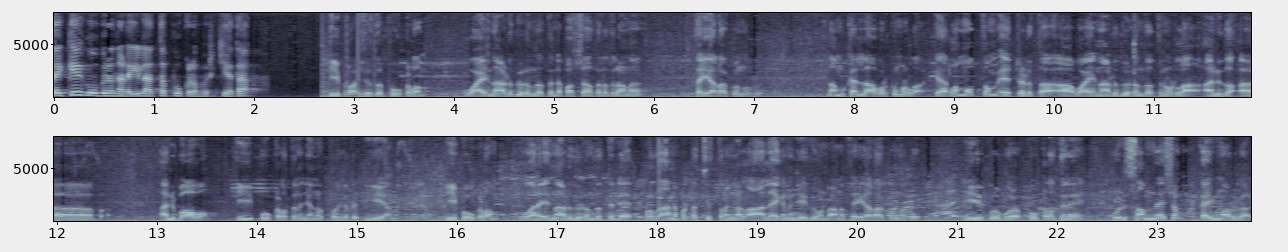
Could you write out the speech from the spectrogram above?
തെക്കേ ഗോപുരനടയിൽ അത്തപ്പൂക്കളം ഒരുക്കിയത്. ഈ പ്രാവശ്യത്തെ പൂക്കളം വയനാട് ദുരന്തത്തിന്റെ പശ്ചാത്തലത്തിലാണ് തയ്യാറാക്കുന്നത്. നമുക്കെല്ലാവർക്കുമുള്ള കേരളം മൊത്തം ഏറ്റെടുത്ത ആ വയനാട് ദുരന്തത്തിനുള്ള അനുദ അനുഭാവം ഈ പൂക്കളത്തിൽ ഞങ്ങൾ പ്രകടിപ്പിക്കുകയാണ്. ഈ പൂക്കളം വയനാട് ദുരന്തത്തിന്റെ പ്രധാനപ്പെട്ട ചിത്രങ്ങൾ ആലേഖനം ചെയ്തുകൊണ്ടാണ് തയ്യാറാക്കുന്നത്. ഈ പൂക്കളത്തിന് ഒരു സന്ദേശം കൈമാറുക.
